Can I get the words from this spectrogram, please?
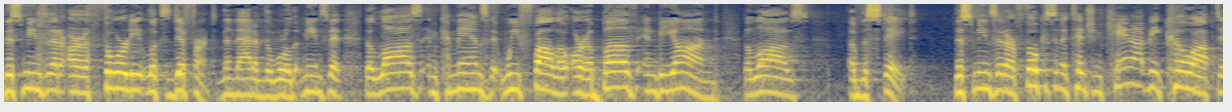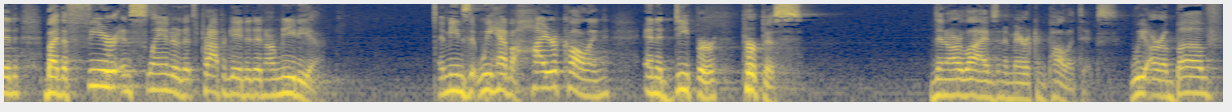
This means that our authority looks different than that of the world. It means that the laws and commands that we follow are above and beyond the laws of the state. This means that our focus and attention cannot be co opted by the fear and slander that's propagated in our media. It means that we have a higher calling and a deeper purpose than our lives in American politics. We are above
